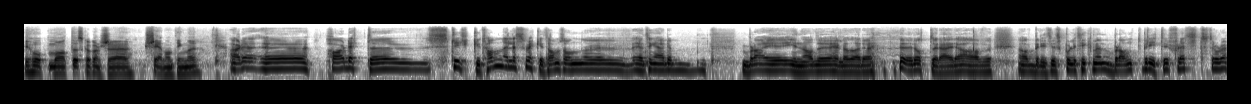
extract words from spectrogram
I håp om at det skal kanskje skje noen ting der. Det, uh, har dette styrket han eller svekket han sånn En ting er det innad i hele det rottereiret av, av britisk politikk, men blant briter flest, tror du?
